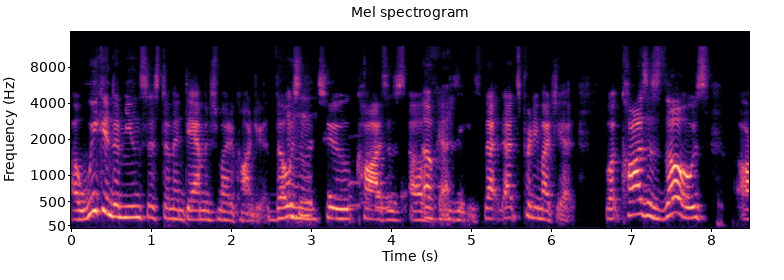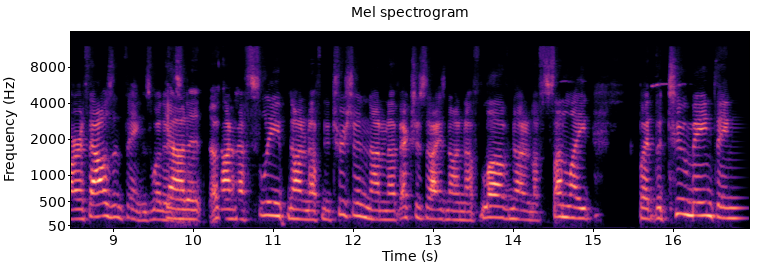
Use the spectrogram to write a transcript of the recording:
a weakened immune system and damaged mitochondria. Those are the two causes of Mm-hmm. Okay. disease. That that's pretty much it. What causes those are a thousand things. Whether Got it's it. Okay. not enough sleep, not enough nutrition, not enough exercise, not enough love, not enough sunlight. But the two main things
